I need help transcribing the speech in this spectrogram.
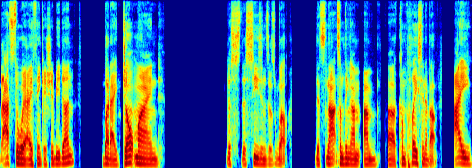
that's the way I think it should be done. But I don't mind the the seasons as well. That's not something I'm I'm uh, complacent about. I,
